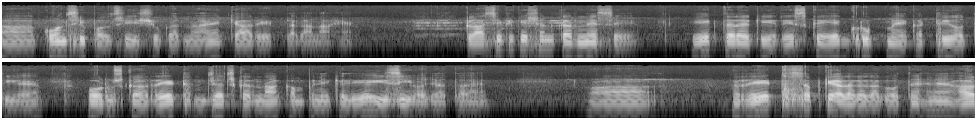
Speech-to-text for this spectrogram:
आ, कौन सी पॉलिसी इशू करना है क्या रेट लगाना है। क्लासिफिकेशन करने से एक तरह की रिस्क एक ग्रुप में इकट्ठी होती है और उसका रेट जज करना कंपनी के लिए इजी हो जाता है। आ, रेट सबके अलग अलग होते हैं। हर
